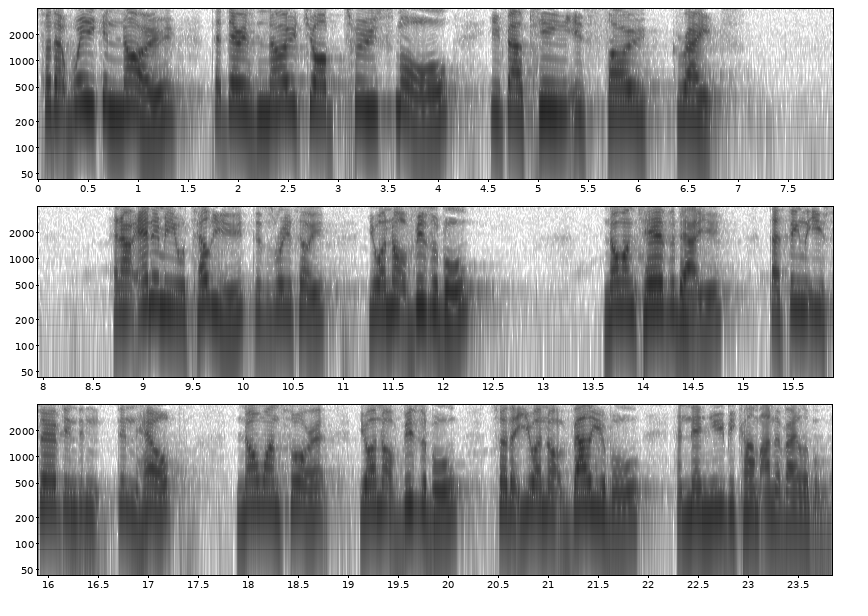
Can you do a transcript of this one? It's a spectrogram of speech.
so that we can know that there is no job too small if our King is so great. And our enemy will tell you this is what he'll tell you you are not visible, no one cares about you. That thing that you served in didn't, didn't help, no one saw it. You are not visible, so that you are not valuable, and then you become unavailable.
